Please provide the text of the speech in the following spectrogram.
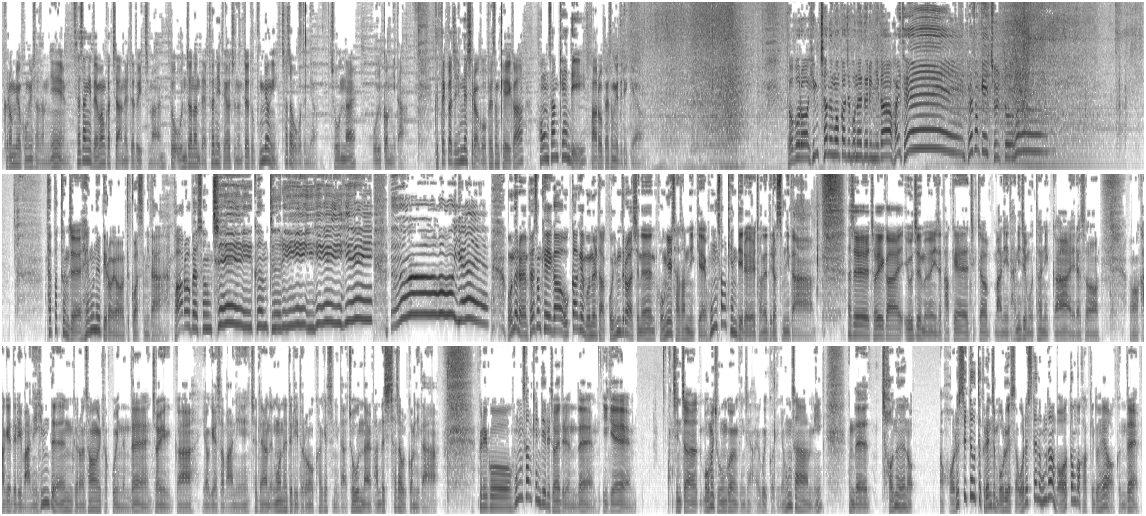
그럼요, 0143님. 세상이 내 맘 같지 않을 때도 있지만 또 온전한 내 편이 되어주는 때도 분명히 찾아오거든요. 좋은 날 올 겁니다. 그때까지 힘내시라고 배송 K가 홍삼 캔디 바로 배송해드릴게요. 더불어 힘찬 응원까지 보내드립니다. 화이팅! 배송 K 출동! 페퍼톤즈의 행운을 빌어요 듣고 왔습니다. 바로 배송 지금 드리 예. 오늘은 배송 K가 옷가게 문을 닫고 힘들어하시는 0143님께 홍삼 캔디를 전해드렸습니다. 사실 저희가 요즘은 이제 밖에 직접 많이 다니지 못하니까 이래서 어, 가게들이 많이 힘든 그런 상황을 겪고 있는데 저희가 여기에서 많이 최대한 응원해드리도록 하겠습니다. 좋은 날 반드시 찾아올 겁니다. 그리고 홍삼 캔디를 전해드렸는데 이게 진짜 몸에 좋은 거는 굉장히 알고 있거든요. 홍삼이. 근데 저는 어, 어렸을 때부터 그랬는지 모르겠어요. 어렸을 때는 홍삼을 먹었던 것 같기도 해요. 근데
